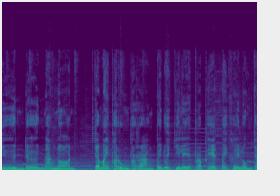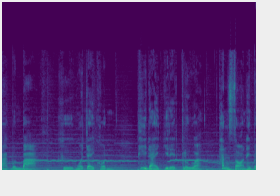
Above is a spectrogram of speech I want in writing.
ยืนเดินนั่งนอน จะไม่พรุงพรังไปด้วยกิเลสประเภทไม่เคยลงจากบนบ่า คือหัวใจคน ที่ใดกิเลสกลัว ท่านสอนให้ไป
